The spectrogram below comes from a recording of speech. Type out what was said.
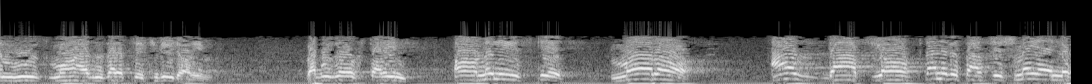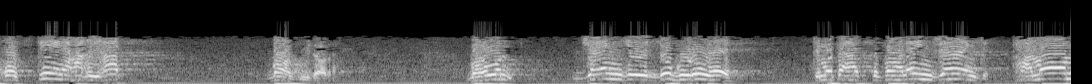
امروز ما از نظر فکری داریم و بزرگترین عاملی است که ما را از دست یافتن به سرچشمه نخستین حقیقت باز میدارد. با اون جنگ دو گروه که متاسفانه این جنگ تمام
